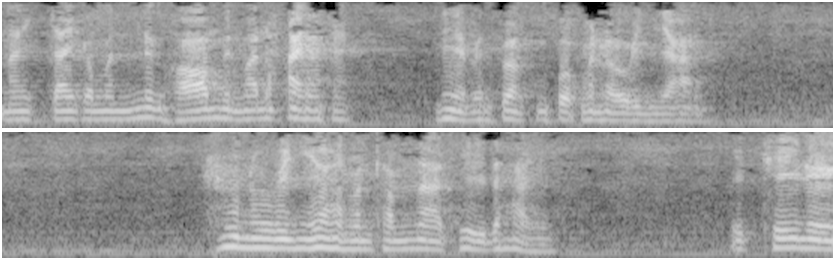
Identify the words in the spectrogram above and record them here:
ในใจก็มันนึกหอมขึ้นมาได้ นี่เป็นพวกพวกมโนวิญญาณ มโนวิญญาณมันทำหน้าที่ได้ อีกทีหนึ่ง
